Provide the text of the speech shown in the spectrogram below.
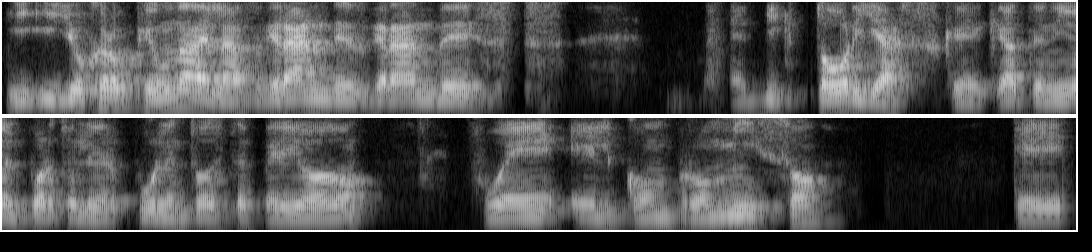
Y, yo creo que una de las grandes, grandes eh, victorias que, que ha tenido el puerto de Liverpool en todo este periodo fue el compromiso que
